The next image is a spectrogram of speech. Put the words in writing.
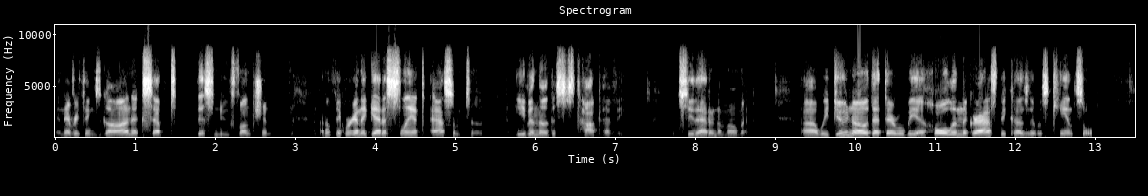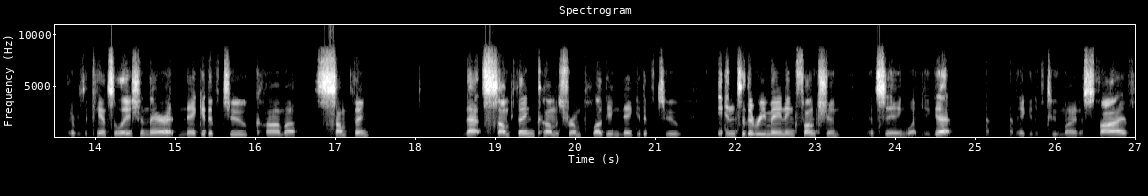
and everything's gone except this new function, I don't think we're going to get a slant asymptote, even though this is top heavy. We'll see that in a moment. Uh, we do know that there will be a hole in the graph because it was canceled. There was a cancellation there at negative 2 comma something. That something comes from plugging negative 2 into the remaining function and seeing what you get. Negative 2 minus 5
